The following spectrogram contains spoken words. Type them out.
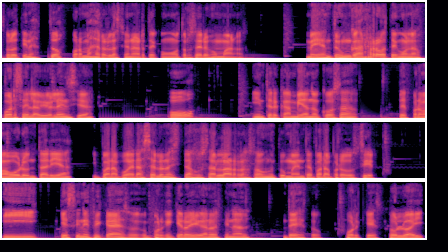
solo tienes dos formas de relacionarte con otros seres humanos. Mediante un garrote con la fuerza y la violencia, o intercambiando cosas de forma voluntaria y para poder hacerlo necesitas usar la razón en tu mente para producir. ¿Y qué significa eso? ¿Por qué quiero llegar al final de esto? Porque solo hay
